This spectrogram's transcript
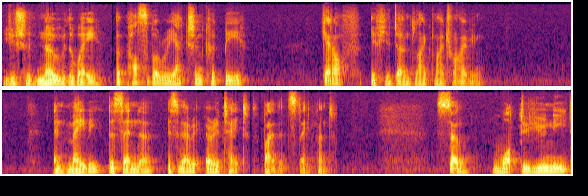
you should know the way. A possible reaction could be, get off if you don't like my driving. And maybe the sender is very irritated by that statement. So, what do you need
